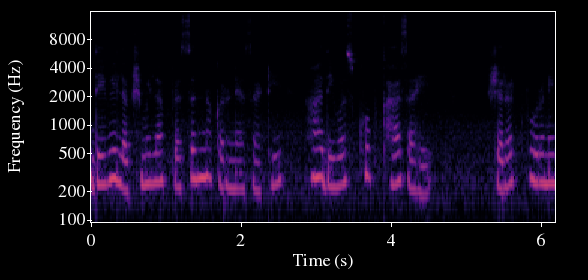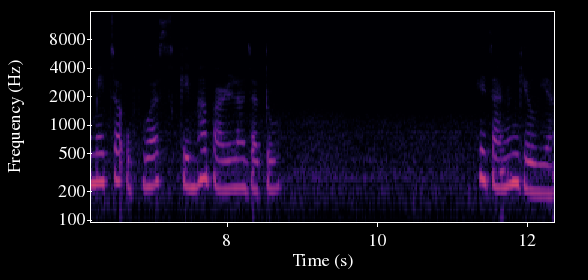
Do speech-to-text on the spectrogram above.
देवी लक्ष्मीला प्रसन्न करण्यासाठी हा दिवस खूप खास आहे. शरद पौर्णिमेचा उपवास केव्हा पाळला जातो? हे जाणून घेऊया.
